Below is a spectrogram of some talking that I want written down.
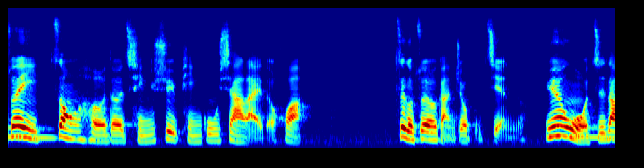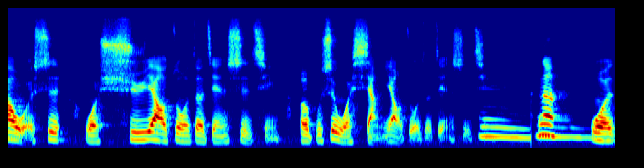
所以综合的情绪评估下来的话，这个罪恶感就不见了，因为我知道我是我需要做这件事情，而不是我想要做这件事情。嗯，那嗯我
